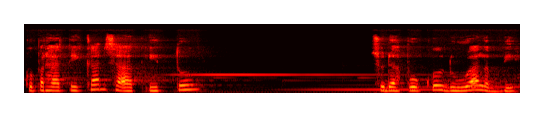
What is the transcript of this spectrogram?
Kuperhatikan saat itu sudah pukul dua lebih.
